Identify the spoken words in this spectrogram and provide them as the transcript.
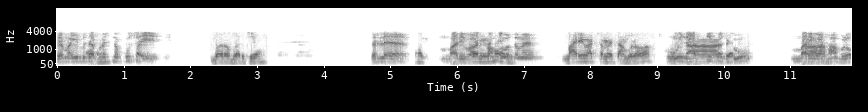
તેમાં એ બધા પ્રશ્ન પૂછાય છે બરોબર છે. એટલે મારી વાત સાંભળો તમે. મારી વાત તમે સાંભળો. હું નાસ્તિક જ છું. મારી વાત સાંભળો.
